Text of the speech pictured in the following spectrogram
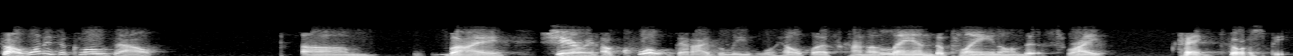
So I wanted to close out um, by sharing a quote that I believe will help us kind of land the plane on this, right? Okay, so to speak.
